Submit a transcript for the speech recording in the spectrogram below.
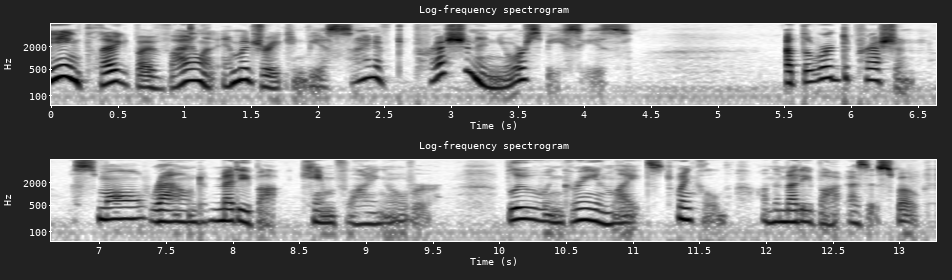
Being plagued by violent imagery can be a sign of depression in your species. At the word depression, a small, round Medibot came flying over. Blue and green lights twinkled on the Medibot as it spoke.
